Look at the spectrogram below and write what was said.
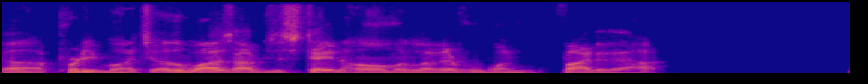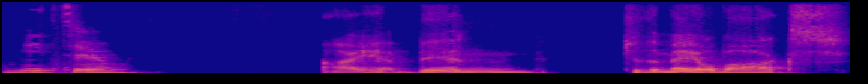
uh, pretty much. Otherwise, I've just stayed home and let everyone fight it out. Me too. I have been to the mailbox,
